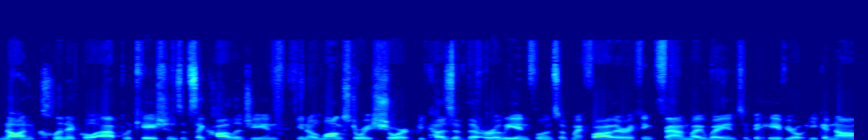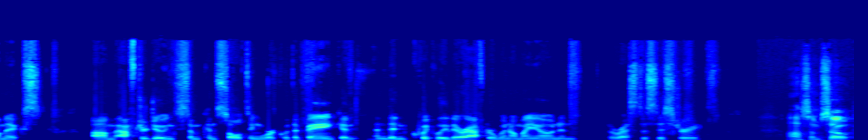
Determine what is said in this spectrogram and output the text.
non-clinical applications of psychology. And, you know, long story short, because of the early influence of my father, I think found my way into behavioral economics um, after doing some consulting work with a bank and, and then quickly thereafter went on my own and the rest is history. Awesome. So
